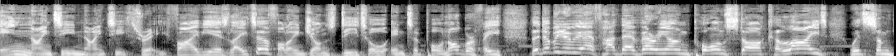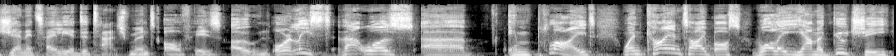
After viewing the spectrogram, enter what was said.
in 1993. Five years later, following John's detour into pornography, the WWF had their very own porn star collide with some genitalia detachment of his own. Or at least that was, uh, implied when Kai En Tai boss Wally Yamaguchi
